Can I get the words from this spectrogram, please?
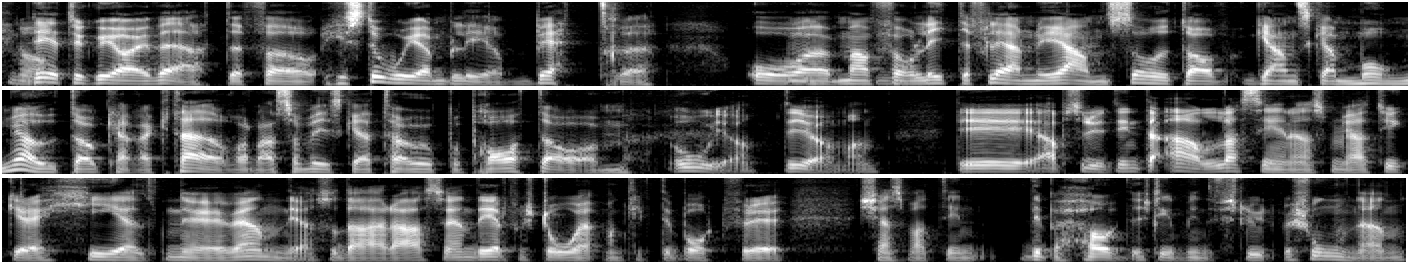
ja. det tycker jag är värt det för historien blir bättre och mm. man får lite fler nyanser utav ganska många utav karaktärerna som vi ska ta upp och prata om. Oh ja, det gör man. Det är absolut inte alla scener som jag tycker är helt nödvändiga sådär. Alltså en del förstår jag att man klippte bort för det känns som att det, det behövdes liksom inte för slutversionen.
